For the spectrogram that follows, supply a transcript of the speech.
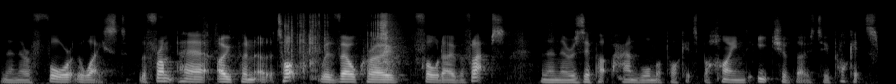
and then there are four at the waist. The front pair open at the top with Velcro fold over flaps, and then there are zip up hand warmer pockets behind each of those two pockets.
